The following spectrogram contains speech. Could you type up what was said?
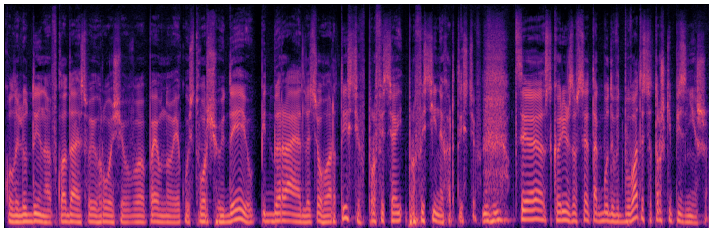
Коли людина вкладає свої гроші в певну якусь творчу ідею, підбирає для цього артистів, професій- професійних артистів, це скоріш за все так буде відбуватися трошки пізніше.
